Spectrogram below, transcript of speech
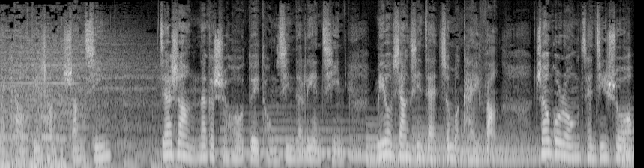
感到非常的伤心。加上那个时候对同性的恋情没有像现在这么开放，张国荣曾经说，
